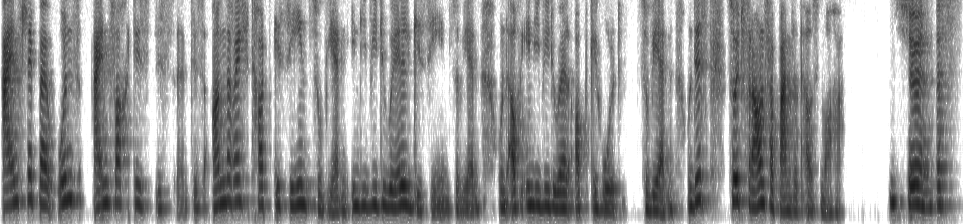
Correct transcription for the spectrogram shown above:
Einzelne bei uns einfach das, das, das Anrecht hat, gesehen zu werden, individuell gesehen zu werden und auch individuell abgeholt zu werden. Und das sollte Frauenverbandelt ausmachen. Schön. Das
